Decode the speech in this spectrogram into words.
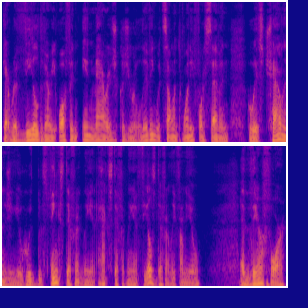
get revealed very often in marriage because you're living with someone 24 7 who is challenging you, who thinks differently and acts differently and feels differently from you. And therefore,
